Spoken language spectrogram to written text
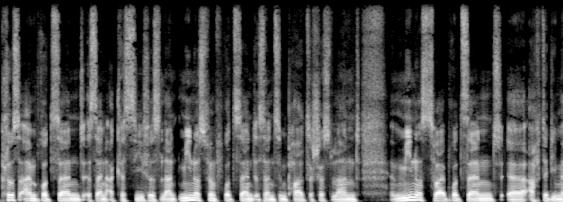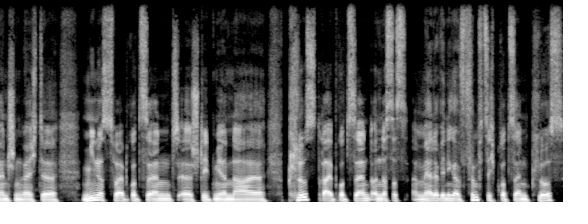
plus ein Prozent ist ein aggressives Land, minus fünf Prozent ist ein sympathisches Land, minus zwei Prozent äh, achte die Menschenrechte, minus zwei Prozent äh, steht mir nahe, plus drei Prozent und das ist mehr oder weniger 50 Prozent plus,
